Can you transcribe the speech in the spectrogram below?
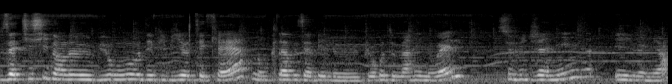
Vous êtes ici dans le bureau des bibliothécaires. Donc là, vous avez le bureau de Marie-Noël, celui de Janine et le mien.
